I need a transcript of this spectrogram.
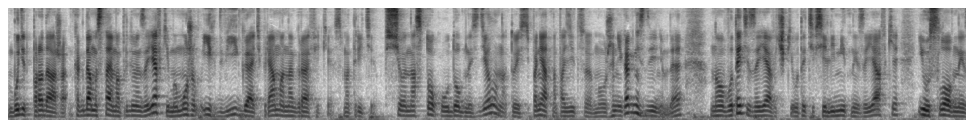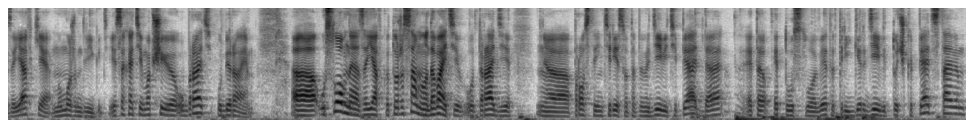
будет продажа. Когда мы ставим определенные заявки, мы можем их двигать прямо на графике. Смотрите, все настолько удобно сделано, то есть, понятно, позицию мы уже никак не сдвинем, да, но вот эти заявочки, вот эти все лимитные заявки и условные заявки мы можем двигать. Если хотим вообще ее убрать, убираем. Uh, условная заявка то же самое, но давайте вот ради uh, просто интереса, вот, например, 9,5, да, это, это условие, это триггер, 9.5 ставим,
